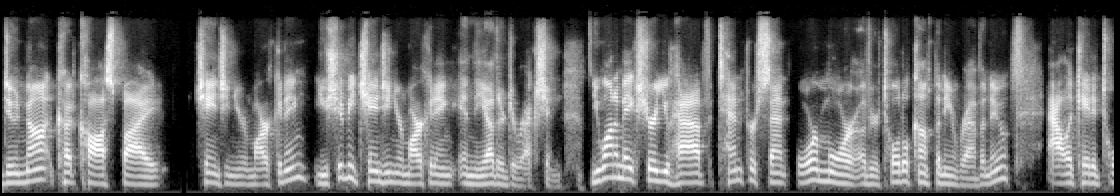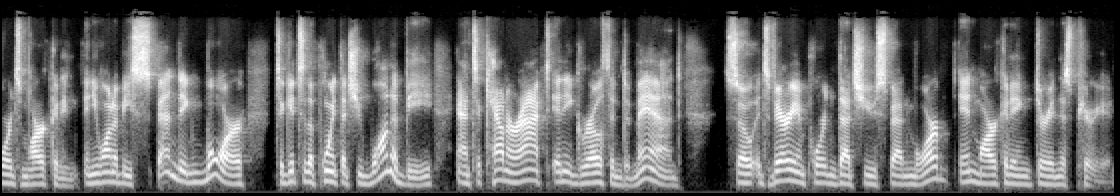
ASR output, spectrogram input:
do not cut costs by changing your marketing, you should be changing your marketing in the other direction. You want to make sure you have 10% or more of your total company revenue allocated towards marketing. And you want to be spending more to get to the point that you want to be and to counteract any growth in demand. So it's very important that you spend more in marketing during this period.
